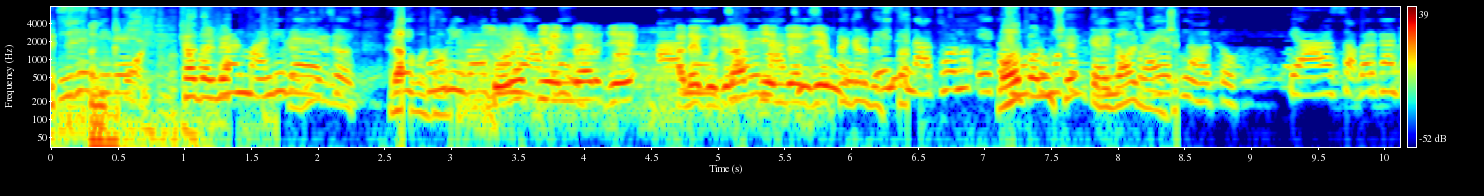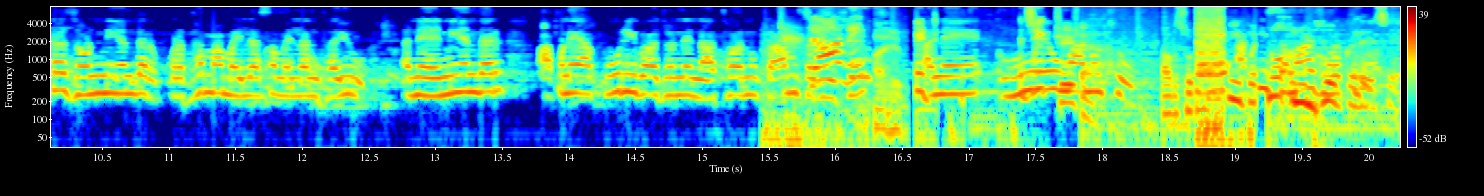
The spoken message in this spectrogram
ધીરે ધીરે દરમિયાન માંડી રહ્યા છે એ કુરિવાજો સુરતની અંદર જે અને ગુજરાતની અંદર જે નાથીશું ને, એને નાથવાનો એક આ મહત્વનું છે કે રિવાજ પ્રયત્ન હતો. કે આ સાબરકાંઠા ઝોનની અંદર પ્રથમ આ મહિલા સંમેલન થયું અને એની અંદર આપણે આ કુરિવાજોને નાથવાનું કામ કર્યું છે. અને હું એવું માનું છું આખી સમાજ વતી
